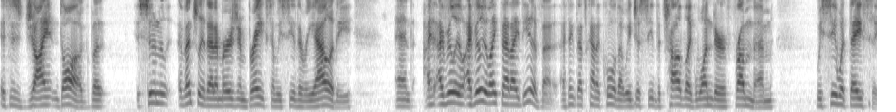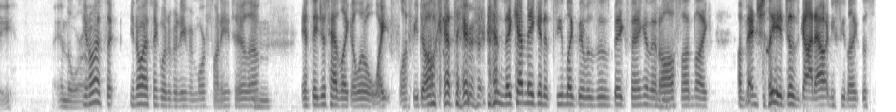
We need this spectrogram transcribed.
it's this giant dog. But soon, eventually, that immersion breaks and we see the reality. And I, I really, I really like that idea of that. I think that's kind of cool that we just see the childlike wonder from them. We see what they see in the world. you know, what I think, you know, I think would have been even more funny too, though. Mhm. if they just had like a little white fluffy dog out there and they kept making it seem like there was this big thing and then all of a sudden like eventually it just got out and you see like this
